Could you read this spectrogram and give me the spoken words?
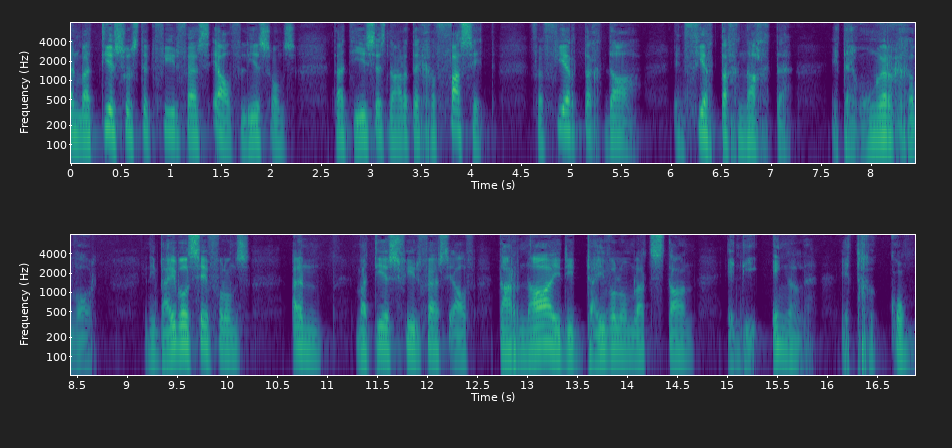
In Matteus hoofstuk 4 vers 11 lees ons dat Jesus nadat hy gevas het vir 40 dae en 40 nagte, het hy honger geword. En die Bybel sê vir ons in Matteus 4 vers 11 daarna het die duiwel hom laat staan en die engele het gekom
